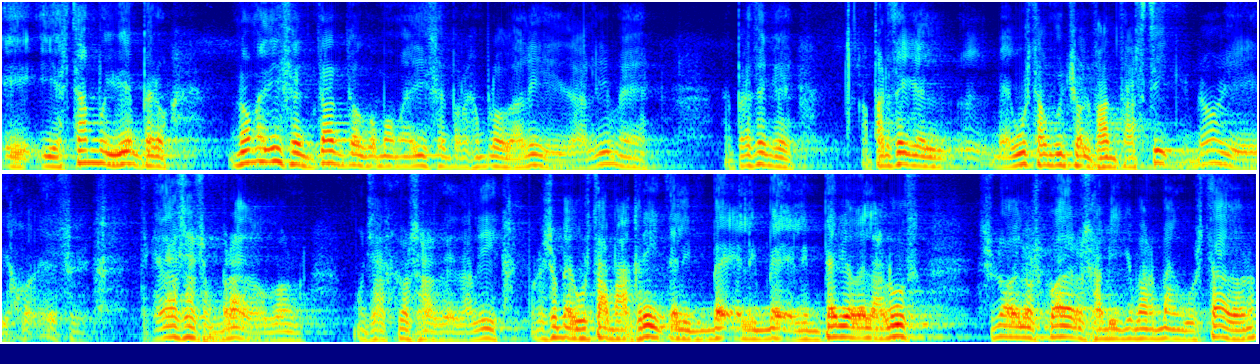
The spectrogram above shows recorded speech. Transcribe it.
y, están muy bien, pero no me dicen tanto como me dice, por ejemplo, Dalí. Dalí me, me parece que, aparte que me gusta mucho el fantastique, ¿no? y te quedas asombrado con muchas cosas de Dalí. Por eso me gusta Magritte, el, el, Imperio de la Luz. Es uno de los cuadros a mí que más me han gustado, ¿no?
